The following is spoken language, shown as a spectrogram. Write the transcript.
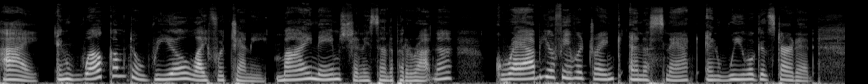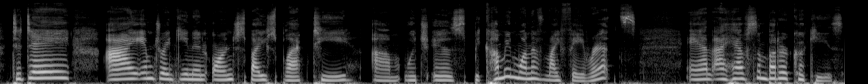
Hi, and welcome to Real Life with Jenny. My name's Jenny Sandapadaratna. Grab your favorite drink and a snack, and we will get started. Today, I am drinking an orange spice black tea, um, which is becoming one of my favorites. And I have some butter cookies.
